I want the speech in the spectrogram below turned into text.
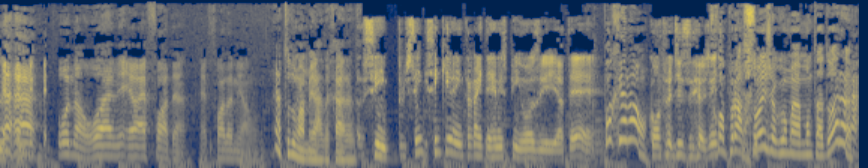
ou não, ou é, é, é foda. É foda mesmo. É tudo uma merda, cara. Sim, sem, sem querer entrar em terreno espinhoso e até Por que não? contradizer a gente. Comprou ações de alguma montadora?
